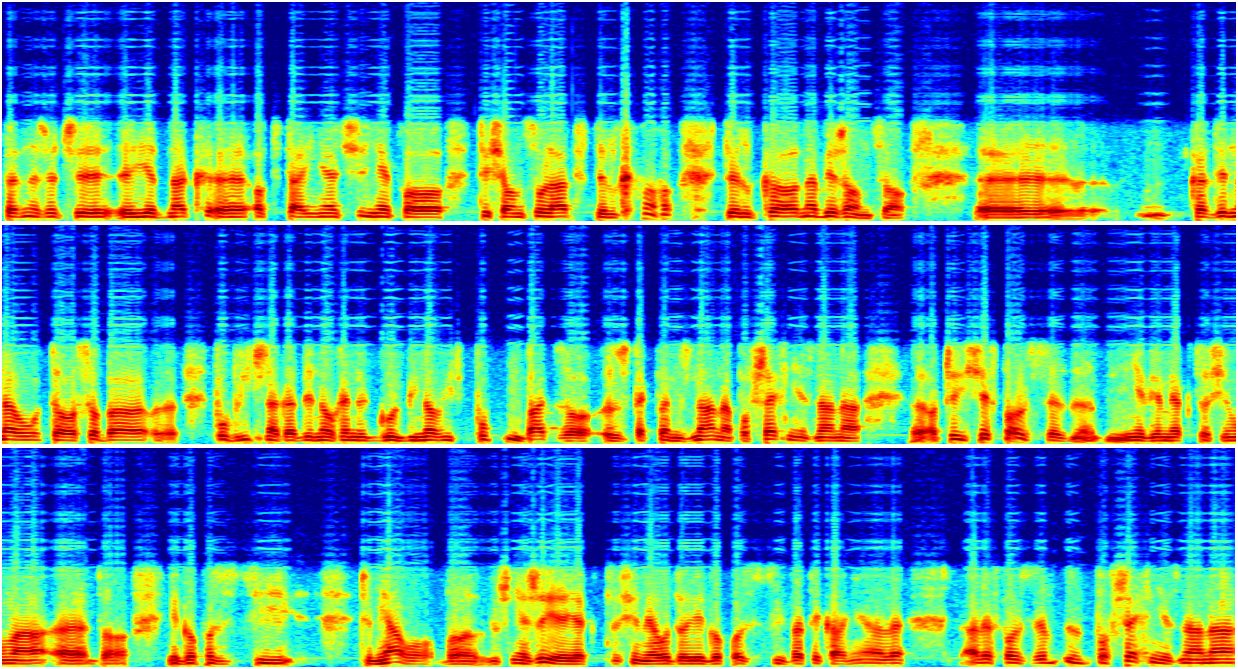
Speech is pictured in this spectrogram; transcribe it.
pewne rzeczy jednak odtajniać nie po tysiącu lat, tylko, tylko na bieżąco kardynał to osoba e, publiczna, kardynał Henryk Gulbinowicz, bardzo, że tak powiem, znana, powszechnie znana, e, oczywiście w Polsce. Nie wiem, jak to się ma e, do jego pozycji, czy miało, bo już nie żyje, jak to się miało do jego pozycji w Watykanie, ale, ale w Polsce powszechnie znana,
